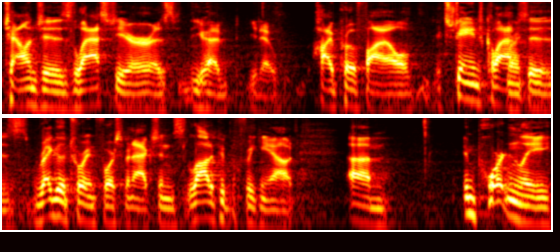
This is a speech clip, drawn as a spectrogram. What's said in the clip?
challenges last year, as you had, you know, high-profile exchange collapses, right. regulatory enforcement actions, a lot of people freaking out. Um, importantly,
